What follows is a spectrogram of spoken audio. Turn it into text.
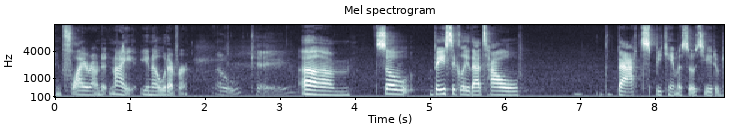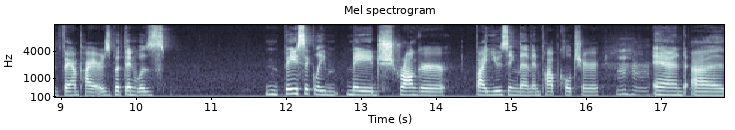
and fly around at night, you know, whatever. okay. Um, so basically, that's how bats became associated with vampires, but then was basically made stronger by using them in pop culture. Mm-hmm. And uh,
